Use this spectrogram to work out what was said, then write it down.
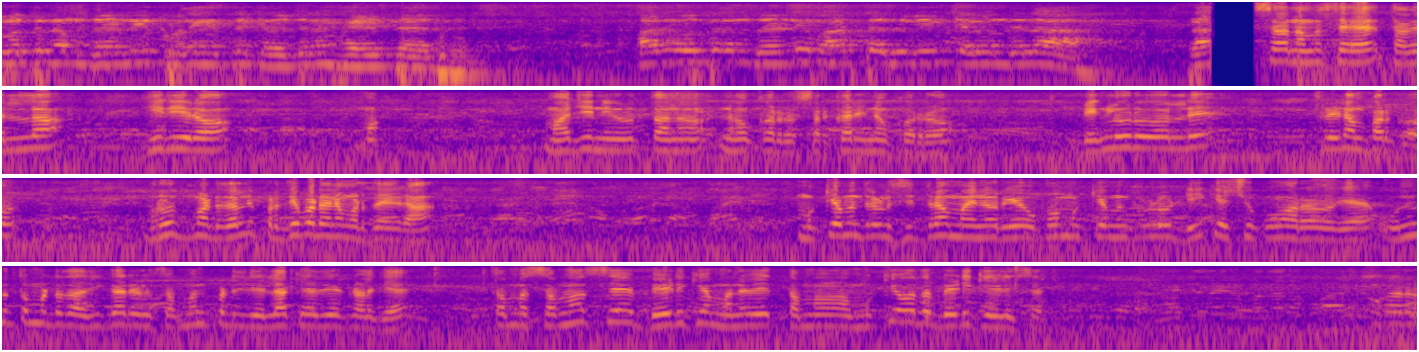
ಇವತ್ತು ನಮ್ಮ ಧರಣಿ ಕೊನೆ ಅಂತ ಕೆಲವು ಜನ ಹೇಳ್ತಾ ಇದ್ರು. ಆದ್ರೆ ಇವತ್ತು ನಮ್ಮ ಧರಣಿ ಮಾಡ್ತಾ ಇದೀವಿ ಕೆಲವೊಂದೆಲ್ಲ ಸರ್ ನಮಸ್ತೆ. ತಾವೆಲ್ಲ ಹಿರಿಯರು ಮ- ಮಾಜಿ ನಿವೃತ್ತ ನೌ- ನೌಕರರು ಸರ್ಕಾರಿ ನೌಕರರು ಬೆಂಗಳೂರಲ್ಲಿ ಫ್ರೀಡಂ ಪಾರ್ಕು ಬೃಹತ್ ಮಟ್ಟದಲ್ಲಿ ಪ್ರತಿಭಟನೆ ಮಾಡ್ತಾಯಿದ್ದೀರಾ ಮುಖ್ಯಮಂತ್ರಿಗಳು ಸಿದ್ದರಾಮಯ್ಯನವರಿಗೆ ಉಪಮುಖ್ಯಮಂತ್ರಿಗಳು ಡಿ ಕೆ ಶಿವಕುಮಾರ್ ಅವರಿಗೆ ಉನ್ನತ ಮಟ್ಟದ ಅಧಿಕಾರಿಗಳು ಸಂಬಂಧಪಟ್ಟಿದ ಇಲಾಖೆ ಅಧಿಕಾರಿಗಳಿಗೆ ತಮ್ಮ ಸಮಸ್ಯೆ ಬೇಡಿಕೆ ಮನವಿ ತಮ್ಮ ಮುಖ್ಯವಾದ ಬೇಡಿಕೆ ಹೇಳಿ ಸರ್. ಸರ್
